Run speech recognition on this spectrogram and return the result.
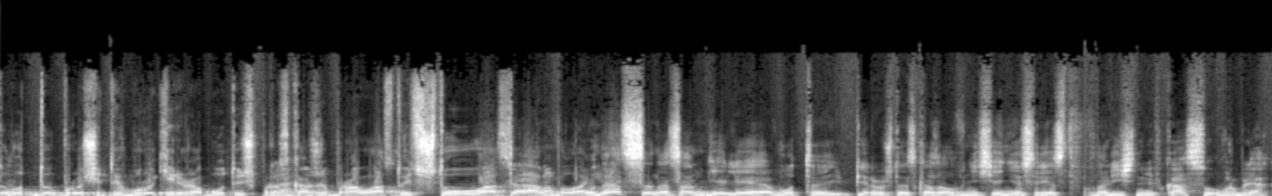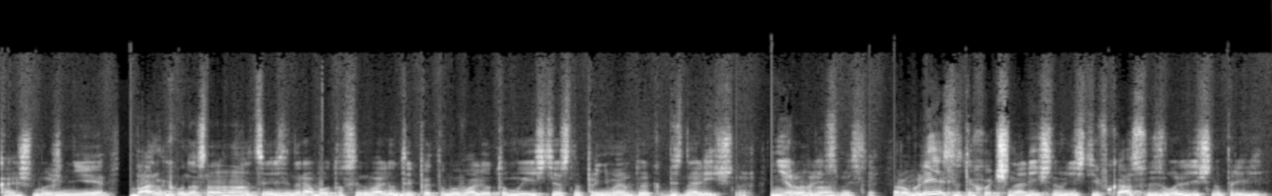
тебе-то вот проще, ты в брокере работаешь, да. расскажи про вас, то есть, что у вас да, в этом плане. У нас, на самом деле, вот э, первое, что я сказал, внесение средств наличными в кассу, в рублях, конечно, мы же не банк, у нас нет uh-huh. лицензии на работу с инвалютой, поэтому валюту мы, естественно, принимаем только безналичную. Не рубли, uh-huh. в смысле. Рубли, если ты хочешь налично внести в кассу, изволь лично привить.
